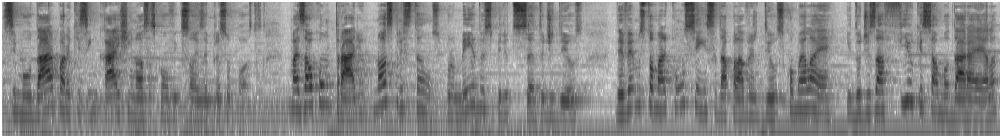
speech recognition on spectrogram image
se mudar para que se encaixe em nossas convicções e pressupostos. Mas ao contrário, nós cristãos, por meio do Espírito Santo de Deus, devemos tomar consciência da palavra de Deus como ela é e do desafio que, se mudar a ela,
